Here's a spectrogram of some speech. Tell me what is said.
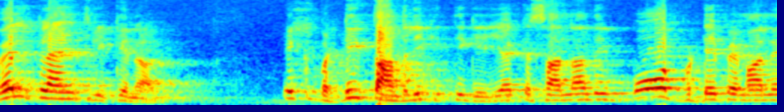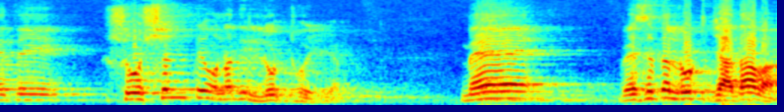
ਵੈਲ ਪਲਾਨ ਤਰੀਕੇ ਨਾਲ ਇੱਕ ਵੱਡੀ ਤਾਂਦਲੀ ਕੀਤੀ ਗਈ ਹੈ। ਕਿਸਾਨਾਂ ਦੀ ਬਹੁਤ ਵੱਡੇ ਪੈਮਾਨੇ ਤੇ ਸ਼ੋਸ਼ਣ ਤੇ ਉਹਨਾਂ ਦੀ ਲੁੱਟ ਹੋਈ ਆ। ਮੈਂ ਵੈਸੇ ਤਾਂ ਲੁੱਟ ਜ਼ਿਆਦਾ ਵਾ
